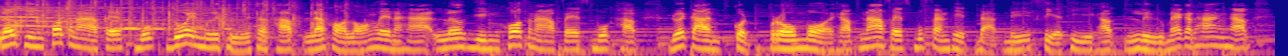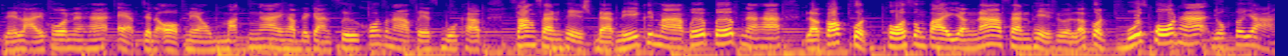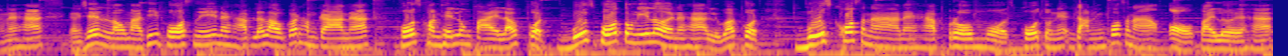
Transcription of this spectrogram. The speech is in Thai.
เลิกยิงโฆษณา Facebook ด้วยมือถือเถอะครับ และขอร้องเลยนะฮะ เลิกยิงโฆษณา Facebook ครับ ด้วยการกดโปรโมทครับหน้า Facebook Fanpage แบบนี้เสียทีครับ หรือแม้กระทั่งครับ หลายๆ คนนะฮะแอบจะออกแนวมักง่ายครับ ในการซื้อโฆษณา Facebook ครับ สร้างแฟนเพจแบบนี้ขึ้นมาปุ๊บปุ๊บนะฮะ แล้วก็กดโพสต์ลงไปยังหน้าแฟนเพจเลยแล้วกด Boost Post ฮะยกตัวอย่างนะฮะ อย่างเช่นเรามาที่โพสต์นี้นะครับ แล้วเราก็ทำการนะโพสต์คอนเทนต์ลงไปแล้วกด Boost Post ตรงนี้เลยนะฮะหรือว่ากด Boost โฆษณานะครับโปรโมทโพสต์ตรงนี้ดันโฆษณาออกไปเลยฮะ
